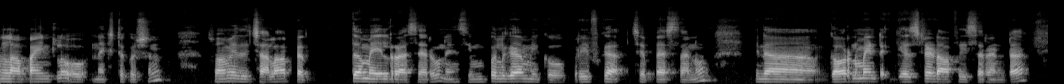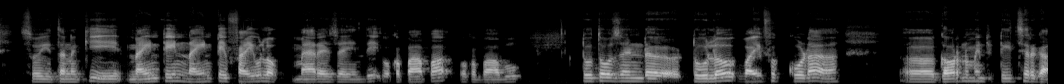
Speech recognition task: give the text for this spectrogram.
మళ్ళీ ఆ పాయింట్లో నెక్స్ట్ క్వశ్చన్. స్వామి ఇది చాలా పెద్ద మెయిల్ రాశారు. నేను సింపుల్గా మీకు బ్రీఫ్గా చెప్పేస్తాను. ఈయన గవర్నమెంట్ గెజిటెడ్ ఆఫీసర్ అంట. సో ఇతనికి నైన్టీన్ నైంటీ ఫైవ్లో మ్యారేజ్ అయింది. ఒక పాప ఒక బాబు. టూ థౌజండ్ టూలో వైఫ్ కూడా గవర్నమెంట్ టీచర్గా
